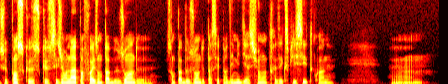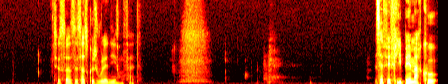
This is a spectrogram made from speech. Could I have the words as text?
Je pense que, ce que ces gens-là, parfois, ils n'ont pas besoin de, sont pas besoin de passer par des médiations très explicites, quoi. Euh, c'est ça, c'est ça ce que je voulais dire, en fait. Ça fait flipper, Marco,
